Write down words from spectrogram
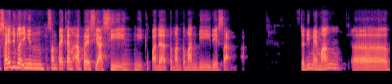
saya juga ingin sampaikan apresiasi ini kepada teman-teman di desa, Pak. Jadi memang uh,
